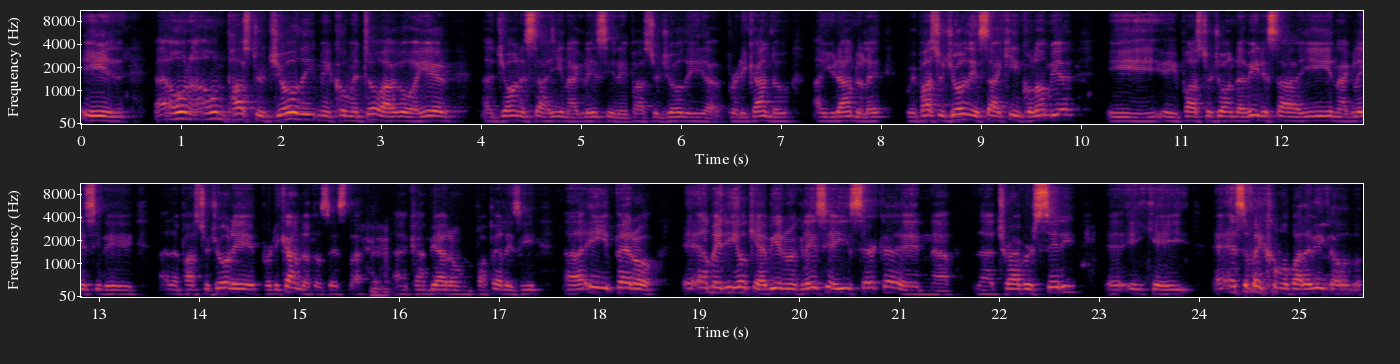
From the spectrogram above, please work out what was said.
Y uh, un, pastor Jody me comentó algo ayer. Uh, John está ahí en la iglesia de Pastor Jody predicando, ayudándole porque Pastor Jordi está aquí en Colombia y, Pastor John David está ahí en la iglesia de, Pastor Jordi predicando, entonces uh, cambiaron papeles. Y, uh, y, pero eh, él me dijo que había una iglesia ahí cerca en la Traverse City eh, y que eso fue como para mí, no,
